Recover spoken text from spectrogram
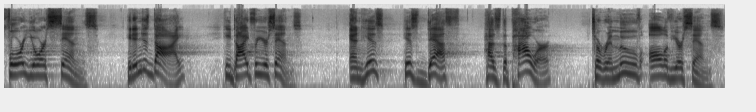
for your sins, he didn't just die, he died for your sins. And his, his death has the power to remove all of your sins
